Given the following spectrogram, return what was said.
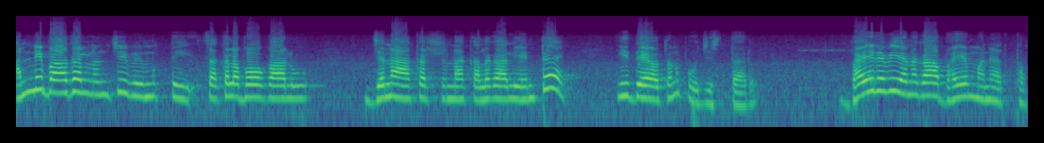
అన్ని బాధల నుంచి విముక్తి సకల భోగాలు జన ఆకర్షణ కలగాలి అంటే ఈ దేవతను పూజిస్తారు. భైరవి అనగా భయం అని అర్థం.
